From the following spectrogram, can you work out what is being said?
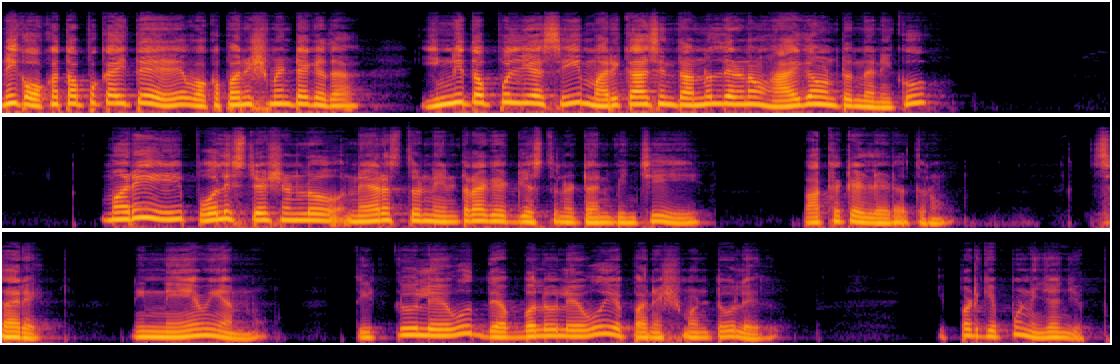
నీకు ఒక తప్పుకైతే ఒక పనిష్మెంటే కదా. ఇన్ని తప్పులు చేసి మరి కాసిన తన్నులు తినడం హాయిగా ఉంటుందా నీకు? మరి పోలీస్ స్టేషన్లో నేరస్తుడిని ఇంటరాగేట్ చేస్తున్నట్టు అనిపించి పక్కకెళ్ళాడు అతను. సరే నిన్నేమి అన్ను? తిట్లు లేవు దెబ్బలు లేవు ఏ పనిష్మెంటు లేదు. ఇప్పటికిప్పుడు నిజం చెప్పు.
